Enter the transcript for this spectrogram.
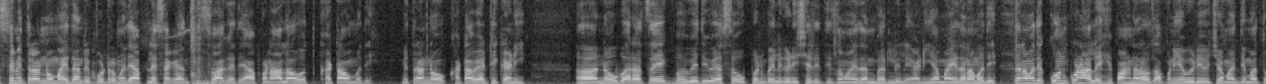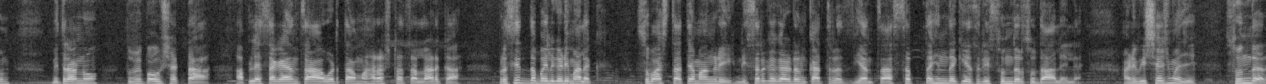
नमस्ते मित्रांनो मैदान रिपोर्टरमध्ये आपल्या सगळ्यांचं स्वागत आहे. आपण आलो आहोत खटावमध्ये. मित्रांनो खटाव या ठिकाणी नऊबाराचं एक भव्य दिव्य असं ओपन बैलगडी शर्यतीचं मैदान भरलेलं आहे. आणि या मैदानामध्ये मैदानामध्ये कोण कोण आलं हे पाहणार आहोत आपण या व्हिडिओच्या माध्यमातून. मित्रांनो तुम्ही पाहू शकता आपल्या सगळ्यांचा आवडता महाराष्ट्राचा लाडका प्रसिद्ध बैलगडी मालक सुभाष तात्या मांगडे निसर्ग गार्डन कात्रज यांचा सप्त हिंद केसरी सुंदरसुद्धा आलेला आहे. आणि विशेष म्हणजे सुंदर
